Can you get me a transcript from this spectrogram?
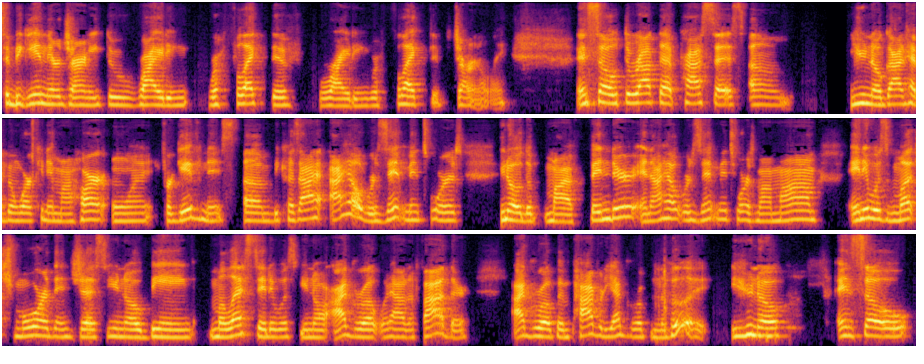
to begin their journey through writing, reflective writing, reflective journaling. And so throughout that process, um, you know, God had been working in my heart on forgiveness um, because I, I held resentment towards, you know, the my offender and I held resentment towards my mom. And it was much more than just, you know, being molested. It was, you know, I grew up without a father. I grew up in poverty. I grew up in the hood, you know. Mm-hmm. And so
